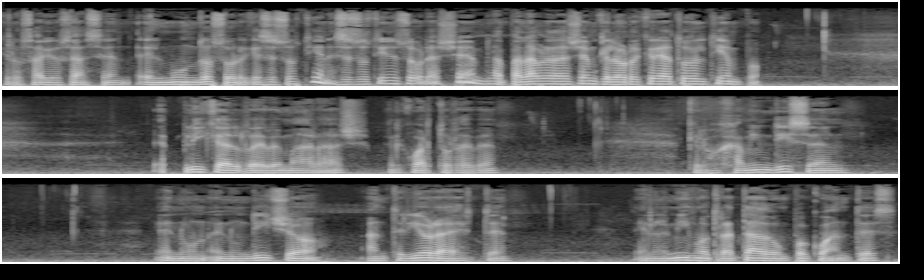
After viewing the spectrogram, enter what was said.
que los sabios hacen, el mundo sobre qué se sostiene. Se sostiene sobre Hashem, la palabra de Hashem que lo recrea todo el tiempo. Explica el Rebe Maharaj, el cuarto Rebe, que los Jamín dicen en un, en un dicho anterior a este, en el mismo tratado un poco antes,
